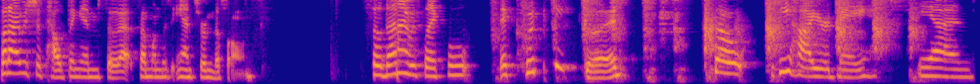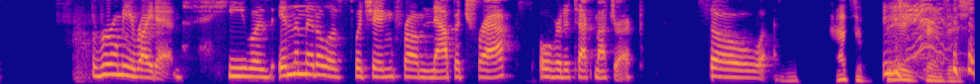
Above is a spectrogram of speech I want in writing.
but I was just helping him so that someone was answering the phones. So then I was like, well, it could be good. So he hired me and threw me right in he was in the middle of switching from Napa TRACS over to Tekmetric. So mm-hmm. That's a big transition.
